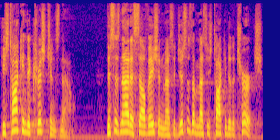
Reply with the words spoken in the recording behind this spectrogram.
He's talking to Christians now. This is not a salvation message, this is a message talking to the church.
